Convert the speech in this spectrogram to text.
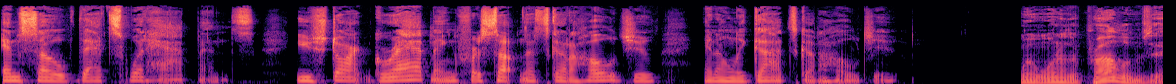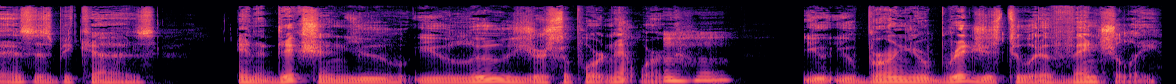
And so that's what happens. You start grabbing for something that's going to hold you, and only God's going to hold you. Well, one of the problems is is because in addiction you you lose your support network. Mm-hmm. You you burn your bridges to it eventually.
